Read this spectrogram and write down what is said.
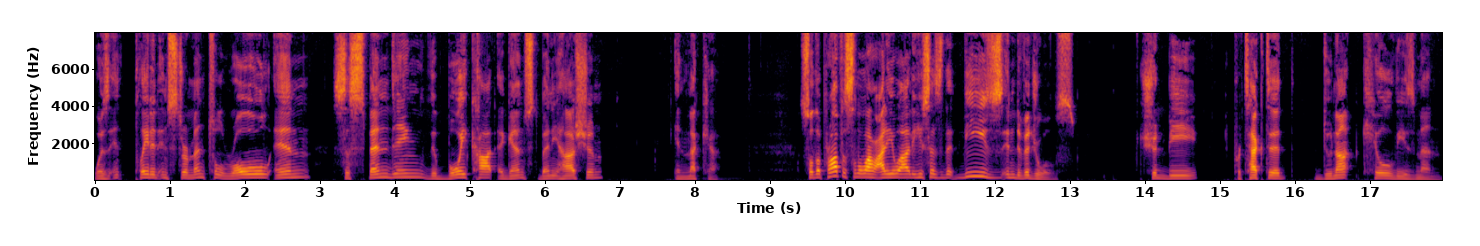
was in, played an instrumental role in suspending the boycott against Bani Hashim in Mecca. So the Prophet ﷺ, he says that these individuals should be protected. Do not kill these men.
